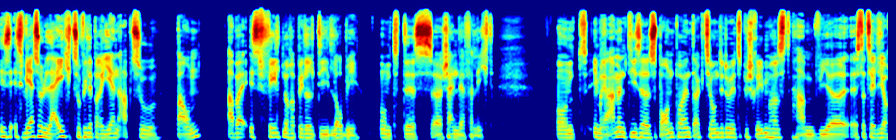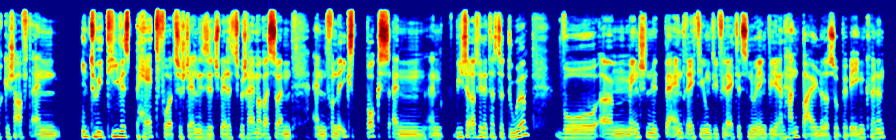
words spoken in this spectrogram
es, es wäre so leicht, so viele Barrieren abzubauen, aber es fehlt noch ein bisschen die Lobby und das äh, Scheinwerferlicht. Und im Rahmen dieser Spawnpoint-Aktion, die du jetzt beschrieben hast, haben wir es tatsächlich auch geschafft, ein intuitives Pad vorzustellen. Das ist jetzt schwer, das zu beschreiben, aber so ein, ein von der Xbox, ein, ein wie schaut aus wie eine Tastatur, wo ähm, Menschen mit Beeinträchtigung, die vielleicht jetzt nur irgendwie ihren Handballen oder so bewegen können,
